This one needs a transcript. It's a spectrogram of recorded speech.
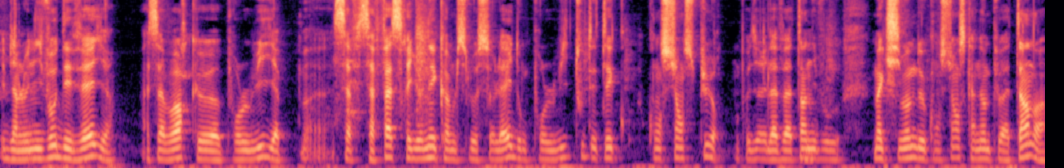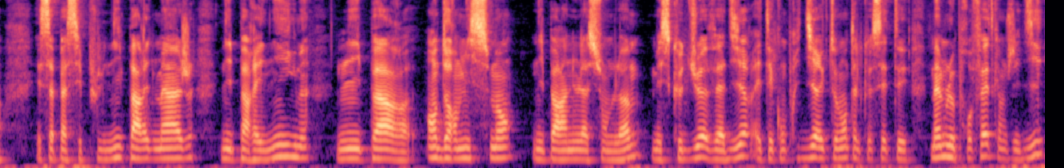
Eh bien, le niveau d'éveil, à savoir que pour lui, il y a, euh, sa, sa face rayonnait comme le soleil, donc pour lui, tout était co- conscience pure. On peut dire il avait atteint un niveau maximum de conscience qu'un homme peut atteindre, et ça passait plus ni par image, ni par énigme, ni par endormissement, ni par annulation de l'homme, mais ce que Dieu avait à dire était compris directement tel que c'était. Même le prophète, comme je l'ai dit,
